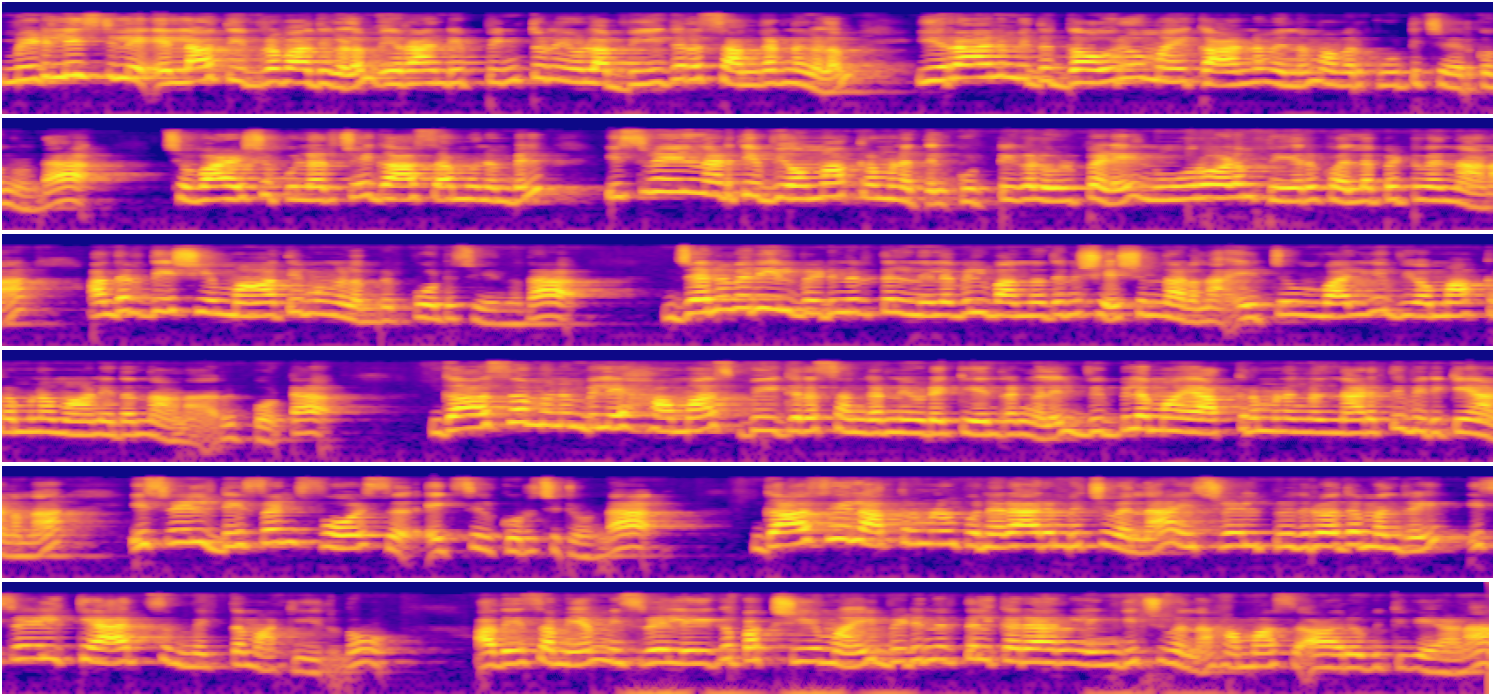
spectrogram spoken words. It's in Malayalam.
മിഡിൽ ഈസ്റ്റിലെ എല്ലാ തീവ്രവാദികളും ഇറാന്റെ പിന്തുണയുള്ള ഭീകര സംഘടനകളും ഇറാനും ഇത് ഗൗരവമായി കാണണമെന്നും അവർ കൂട്ടിച്ചേർക്കുന്നുണ്ട്. ചൊവ്വാഴ്ച പുലർച്ചെ ഗാസ മുനമ്പിൽ ഇസ്രയേൽ നടത്തിയ വ്യോമാക്രമണത്തിൽ കുട്ടികൾ ഉൾപ്പെടെ നൂറോളം പേർ കൊല്ലപ്പെട്ടുവെന്നാണ് അന്തർദേശീയ മാധ്യമങ്ങളും റിപ്പോർട്ട് ചെയ്യുന്നത്. ജനുവരിയിൽ വെടിനിർത്തൽ നിലവിൽ വന്നതിനു ശേഷം നടന്ന ഏറ്റവും വലിയ വ്യോമാക്രമണമാണിതെന്നാണ് റിപ്പോർട്ട്. ഗാസ മുനമ്പിലെ ഹമാസ് ഭീകര സംഘടനയുടെ കേന്ദ്രങ്ങളിൽ വിപുലമായ ആക്രമണങ്ങൾ നടത്തിവരികയാണെന്ന് ഇസ്രയേൽ ഡിഫൻസ് ഫോഴ്സ് എക്സിൽ കുറിച്ചിട്ടുണ്ട്. ഗാസയിൽ ആക്രമണം പുനരാരംഭിച്ചുവെന്ന് ഇസ്രയേൽ പ്രതിരോധ മന്ത്രി ഇസ്രയേൽ കാറ്റ്സും വ്യക്തമാക്കിയിരുന്നു. അതേസമയം ഇസ്രയേൽ ഏകപക്ഷീയമായി വെടിനിർത്തൽ കരാർ ലംഘിച്ചുവെന്ന് ഹമാസ് ആരോപിക്കുകയാണ്.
